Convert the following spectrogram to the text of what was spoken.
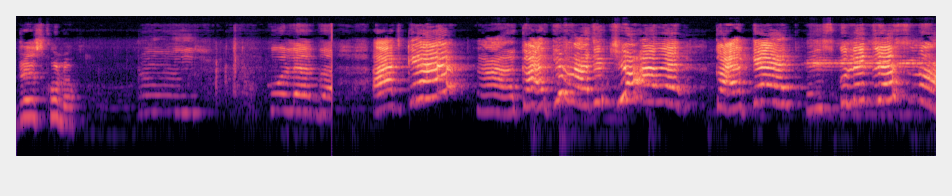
ড্রেস খোলো। আজকে হ্যাঁ, কালকে ম্যাজিক শো হবে কালকে স্কুলে ড্রেস না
